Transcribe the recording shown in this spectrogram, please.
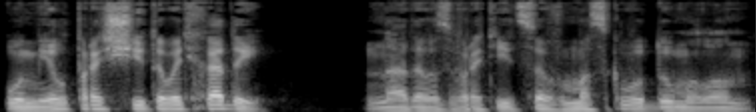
умел просчитывать ходы. «Надо возвратиться в Москву», — думал он.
